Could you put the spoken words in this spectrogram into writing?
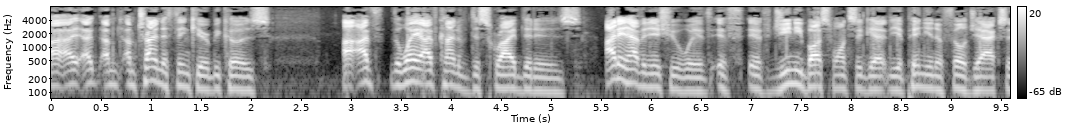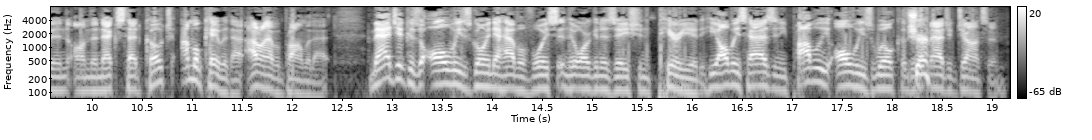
I, I, I'm I'm trying to think here because I- I've the way I've kind of described it is I didn't have an issue with if if Jeanie Buss wants to get the opinion of Phil Jackson on the next head coach. I'm okay with that. I don't have a problem with that. Magic is always going to have a voice in the organization. Period. He always has, and he probably always will because Sure. it's Magic Johnson.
